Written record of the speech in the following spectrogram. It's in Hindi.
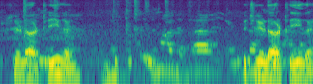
पिछली डार ठीक है। पिछली डार ठीक है।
